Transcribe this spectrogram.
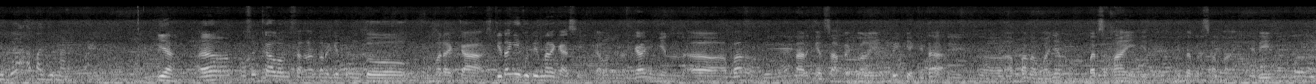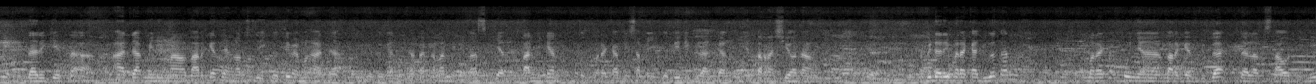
juga apa gimana Iya, eh, maksud kalau misalkan target untuk mereka, kita ngikutin mereka sih. Kalau mereka ingin eh, apa target sampai ke Olimpik ya kita eh, apa namanya bersamai gitu, ya. kita bersamai. Jadi dari kita ada minimal target yang harus diikuti memang ada, gitu kan. Katakanlah minimal sekian pertandingan untuk mereka bisa mengikuti di gelanggang internasional. Tapi dari mereka juga kan mereka punya target juga dalam setahun ini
